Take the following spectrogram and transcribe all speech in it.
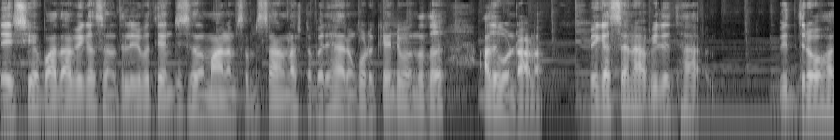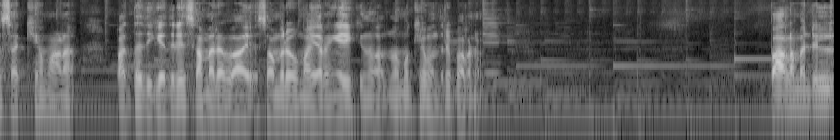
ദേശീയപാത വികസനത്തിൽ ഇരുപത്തിയഞ്ച് ശതമാനം സംസ്ഥാന നഷ്ടപരിഹാരം കൊടുക്കേണ്ടി വന്നത് അതുകൊണ്ടാണ്. വികസന വിരുദ്ധ വിദ്രോഹ സഖ്യമാണ് പദ്ധതിക്കെതിരെ സമരമായി സമരവുമായി ഇറങ്ങിയിരിക്കുന്നതെന്ന് മുഖ്യമന്ത്രി പറഞ്ഞു. പാർലമെന്റിൽ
